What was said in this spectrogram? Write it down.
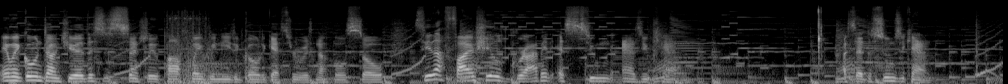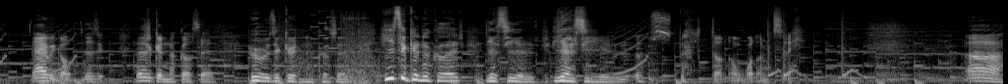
Anyway, going down here, this is essentially the pathway we need to go to get through his Knuckles, so see that fire shield? Grab it as soon as you can. I said as soon as you can. There we go. There's a, there's a good Knucklehead. Who is a good Knucklehead? He's a good Knucklehead. Yes, he is. Yes, he is. I don't know what I'm saying. Uh,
